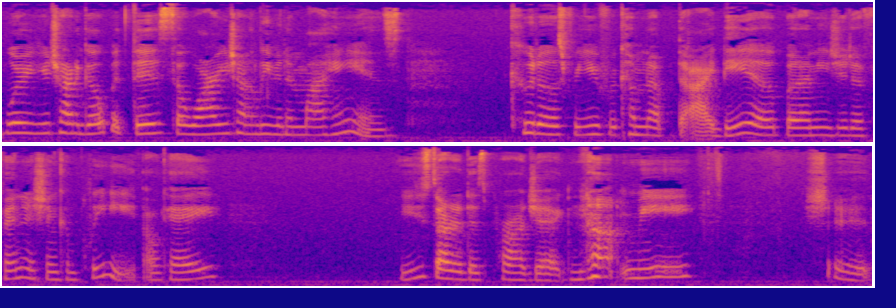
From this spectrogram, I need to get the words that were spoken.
where you're trying to go with this, so why are you trying to leave it in my hands? Kudos for you for coming up with the idea, but I need you to finish and complete, okay? You started this project, not me. Shit.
